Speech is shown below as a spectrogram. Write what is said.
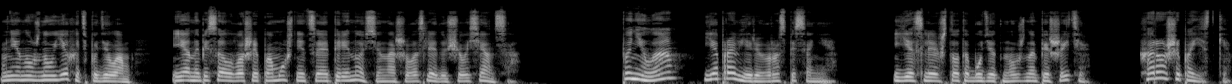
мне нужно уехать по делам. Я написал вашей помощнице о переносе нашего следующего сеанса». «Поняла, я проверю расписание. Если что-то будет нужно, пишите. Хорошей поездки».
